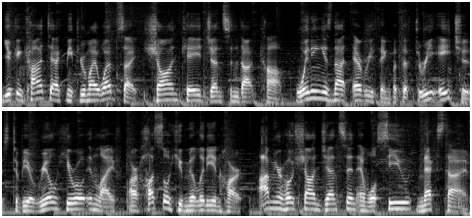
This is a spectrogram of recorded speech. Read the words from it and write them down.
you can contact me through my website, seankjensen.com. Winning is not everything, but the three H's to be a real hero in life are hustle, humility, and heart. I'm your host, Sean Jensen, and we'll see you next time.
